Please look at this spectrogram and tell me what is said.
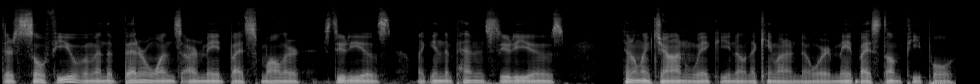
there's so few of them, and the better ones are made by smaller studios, like independent studios, kind of like John Wick. You know, that came out of nowhere, made by some people,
